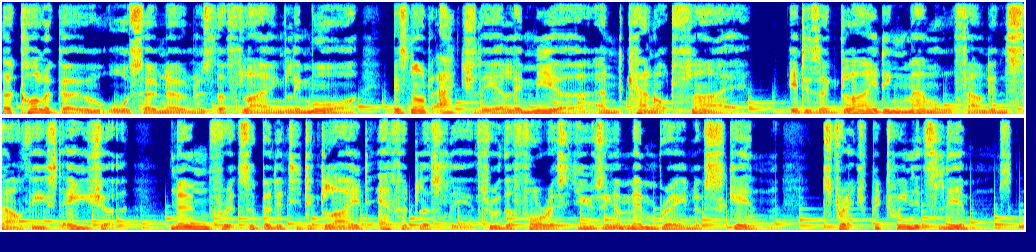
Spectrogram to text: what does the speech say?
The colugo, also known as the flying lemur, is not actually a lemur and cannot fly. It is a gliding mammal found in Southeast Asia, known for its ability to glide effortlessly through the forest using a membrane of skin stretched between its limbs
